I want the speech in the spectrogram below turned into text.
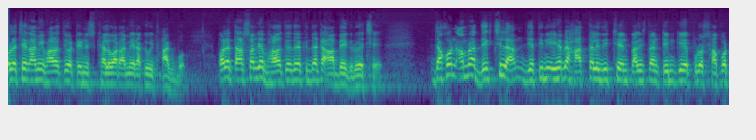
বলেছেন, আমি ভারতীয় টেনিস খেলোয়াড়, আমি এরকমই থাকব। ফলে তার সঙ্গে ভারতীয়দের কিন্তু একটা আবেগ রয়েছে। যখন আমরা দেখছিলাম যে তিনি এইভাবে হাততালি দিচ্ছেন, পাকিস্তান টিমকে পুরো সাপোর্ট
